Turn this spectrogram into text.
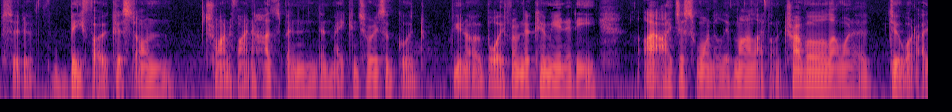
sort of be focused on trying to find a husband and making sure he's a good, you know, boy from the community. I, I just want to live my life. on travel. I want to do what I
